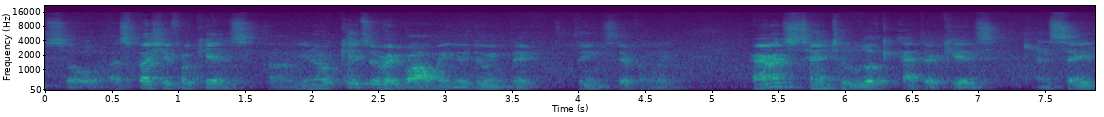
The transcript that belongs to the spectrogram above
So, especially for kids, uh, you know, kids are evolving, they're doing big things differently. Parents tend to look at their kids and say,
